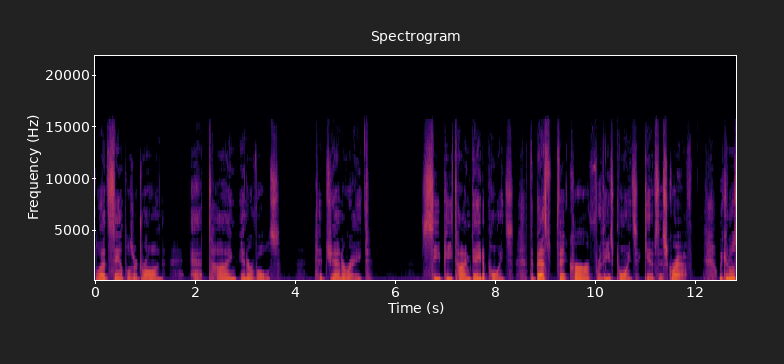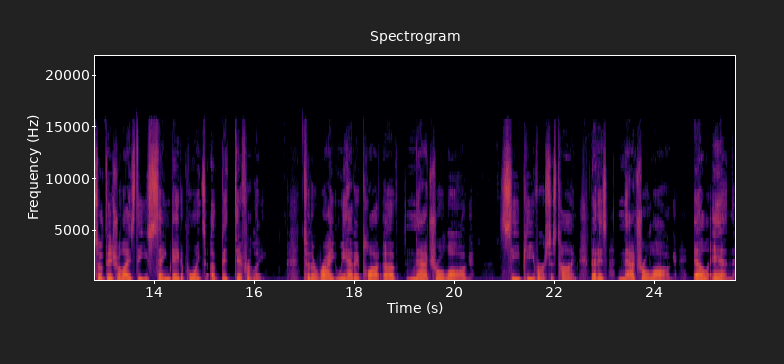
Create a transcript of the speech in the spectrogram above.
Blood samples are drawn at time intervals to generate CP time data points. The best fit curve for these points gives this graph. We can also visualize these same data points a bit differently. To the right, we have a plot of natural log CP versus time. That is natural log, ln,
